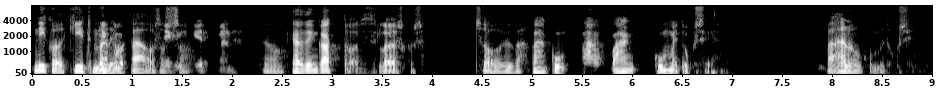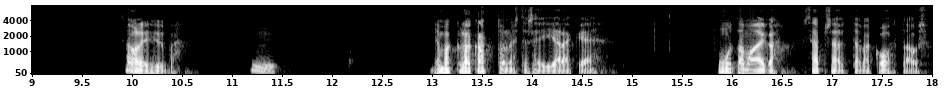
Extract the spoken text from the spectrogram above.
Nicole Kidmanin Nicole- pääosassa. Nicole Kidman. Joo, Käytiin katsoa se silloin joskus. se on hyvä. Vähän, ku, vähän, vähän kummituksia. Vähän on kummituksia. Se oli hyvä. Hmm. Ja mä kyllä katson sitä sen jälkeen. Muutama aika säpsäyttävä kohtaus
